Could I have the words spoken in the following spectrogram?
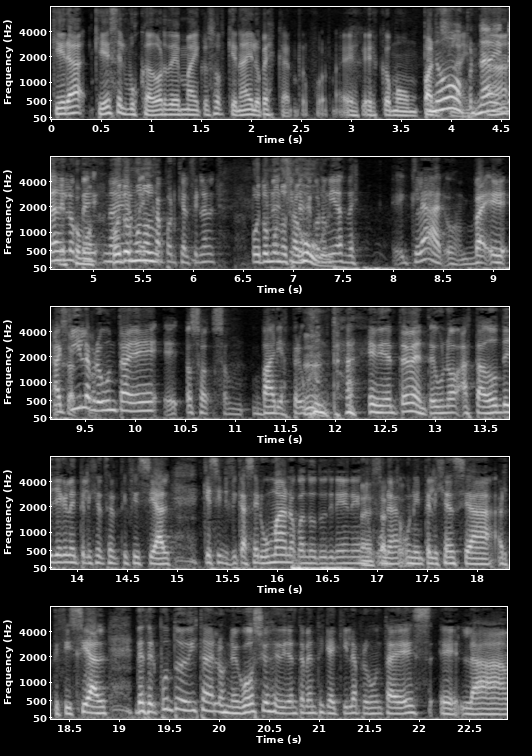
que era, que es el buscador de Microsoft que nadie lo pesca en Reforma. Es, es como un punchline. No, pues nadie, ¿ah? nadie lo, como- pe- porque nadie todo lo mundo- pesca porque al final todo el mundo economías de- eh, claro, eh, aquí la pregunta es, eh, o sea, son varias preguntas, evidentemente. Uno, ¿hasta dónde llega la inteligencia artificial? ¿Qué significa ser humano cuando tú tienes una, inteligencia artificial? Desde el punto de vista de los negocios, evidentemente que aquí la pregunta es eh, la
